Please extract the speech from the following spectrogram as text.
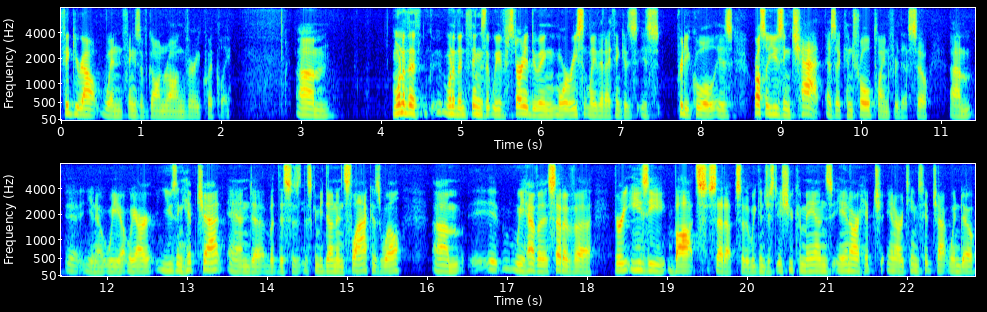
figure out when things have gone wrong very quickly. Um, one of the one of the things that we've started doing more recently that I think is is pretty cool is we're also using chat as a control plane for this. So um, uh, you know we we are using HipChat, and uh, but this is this can be done in Slack as well. Um, it, we have a set of uh, very easy bots set up so that we can just issue commands in our hip in our team's HipChat window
